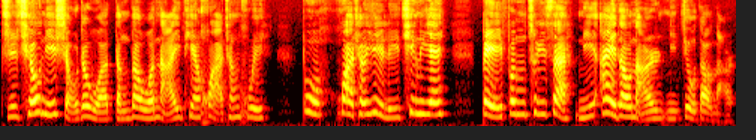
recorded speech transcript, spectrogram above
只求你守着我，等到我哪一天化成灰，不化成一缕青烟，被风吹散，你爱到哪儿你就到哪儿。”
